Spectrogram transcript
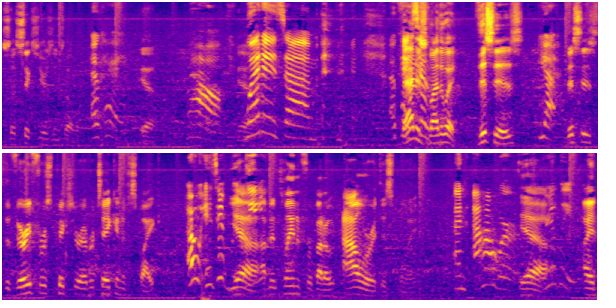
so six years in total. Okay. Yeah. Wow. Yeah. What is um? okay. That is, so, by the way, this is Yeah. this is the very first picture ever taken of Spike. Oh, is it really? Yeah, I've been playing for about an hour at this point. An hour. Yeah. Really? I,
